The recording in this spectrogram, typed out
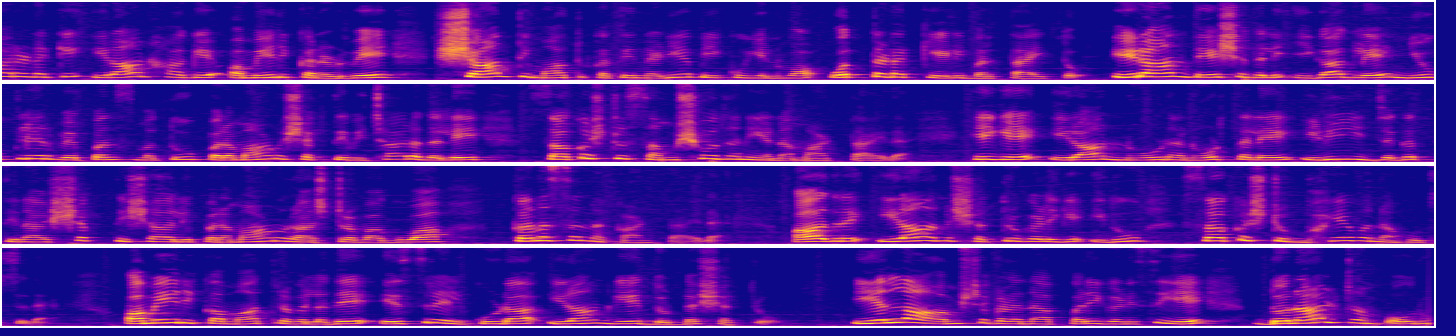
ಕಾರಣಕ್ಕೆ ಇರಾನ್ ಹಾಗೆ ಅಮೆರಿಕ ನಡುವೆ ಶಾಂತಿ ಮಾತುಕತೆ ನಡೆಯಬೇಕು ಎನ್ನುವ ಒತ್ತಡ ಕೇಳಿ ಬರ್ತಾ ಇತ್ತು. ಇರಾನ್ ದೇಶದಲ್ಲಿ ಈಗಾಗಲೇ ನ್ಯೂಕ್ಲಿಯರ್ ವೆಪನ್ಸ್ ಮತ್ತು ಪರಮಾಣು ಶಕ್ತಿ ವಿಚಾರದಲ್ಲಿ ಸಾಕಷ್ಟು ಸಂಶೋಧನೆಯನ್ನ ಮಾಡ್ತಾ ಇದೆ. ಹೀಗೆ ಇರಾನ್ ನೋಡ ನೋಡ್ತಲೇ ಇಡೀ ಜಗತ್ತಿನ ಶಕ್ತಿಶಾಲಿ ಪರಮಾಣು ರಾಷ್ಟ್ರವಾಗುವ ಕನಸನ್ನ ಕಾಣ್ತಾ ಇದೆ. ಆದರೆ ಇರಾನ್ ಶತ್ರುಗಳಿಗೆ ಇದು ಸಾಕಷ್ಟು ಭಯವನ್ನು ಹುಟ್ಟಿಸಿದೆ. ಅಮೆರಿಕ ಮಾತ್ರವಲ್ಲದೆ ಇಸ್ರೇಲ್ ಕೂಡ ಇರಾನ್ಗೆ ದೊಡ್ಡ ಶತ್ರು. ಈ ಎಲ್ಲ ಅಂಶಗಳನ್ನು ಪರಿಗಣಿಸಿಯೇ ಡೊನಾಲ್ಡ್ ಟ್ರಂಪ್ ಅವರು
